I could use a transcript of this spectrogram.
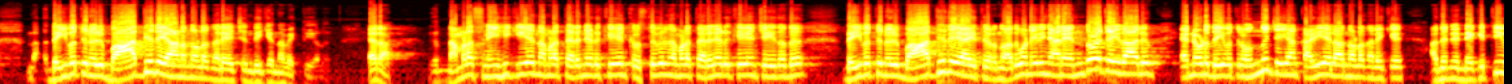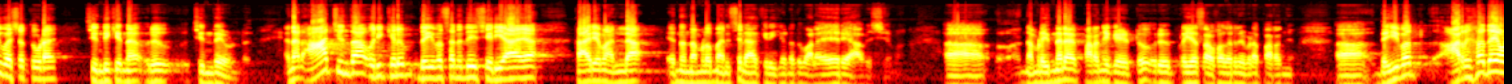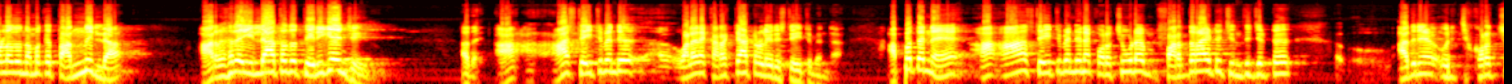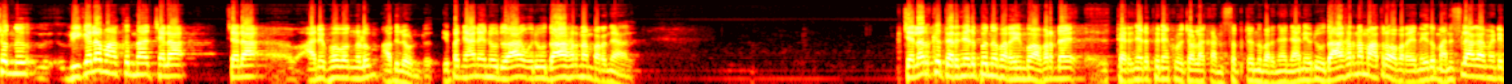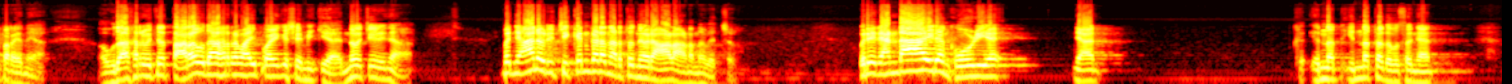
ദൈവത്തിനൊരു ബാധ്യതയാണെന്നുള്ള നിലയിൽ ചിന്തിക്കുന്ന വ്യക്തികൾ. ഏതാ? നമ്മളെ സ്നേഹിക്കുകയും നമ്മളെ തെരഞ്ഞെടുക്കുകയും ക്രിസ്തുവിൽ നമ്മളെ തെരഞ്ഞെടുക്കുകയും ചെയ്തത് ദൈവത്തിനൊരു ബാധ്യതയായി തീർന്നു. അതുകൊണ്ട് ഇനി ഞാൻ എന്തോ ചെയ്താലും എന്നോട് ദൈവത്തിന് ഒന്നും ചെയ്യാൻ കഴിയല്ല എന്നുള്ള നിലയ്ക്ക് അതിന്റെ നെഗറ്റീവ് വശത്തൂടെ ചിന്തിക്കുന്ന ഒരു ചിന്തയുണ്ട്. എന്നാൽ ആ ചിന്ത ഒരിക്കലും ദൈവസന്നിധി ശരിയായ കാര്യമല്ല എന്ന് നമ്മൾ മനസ്സിലാക്കിയിരിക്കേണ്ടത് വളരെ ആവശ്യമാണ്. നമ്മൾ ഇന്നലെ പറഞ്ഞു കേട്ടു ഒരു പ്രിയ സഹോദരൻ ഇവിടെ പറഞ്ഞു ദൈവ അർഹതയുള്ളത് നമുക്ക് തന്നില്ല അർഹതയില്ലാത്തത് തരികയും ചെയ്തു. അതെ. ആ ആ- സ്റ്റേറ്റ്മെന്റ് വളരെ കറക്റ്റായിട്ടുള്ള ഒരു സ്റ്റേറ്റ്മെന്റാണ് അപ്പൊ തന്നെ ആ ആ സ്റ്റേറ്റ്മെന്റിനെ കുറച്ചുകൂടെ ഫർദറായിട്ട് ചിന്തിച്ചിട്ട് അതിനെ ഒരു കുറച്ചൊന്ന് വികലമാക്കുന്ന ചില ചില അനുഭവങ്ങളും അതിലുണ്ട്. ഇപ്പൊ ഞാൻ അതിന് ഒരു ഒരു ഉദാഹരണം പറഞ്ഞാൽ ചിലർക്ക് തെരഞ്ഞെടുപ്പ് എന്ന് പറയുമ്പോൾ അവരുടെ തെരഞ്ഞെടുപ്പിനെ കുറിച്ചുള്ള കൺസെപ്റ്റ് എന്ന് പറഞ്ഞാൽ ഞാൻ ഒരു ഉദാഹരണം മാത്രമാണ് പറയുന്നത് ഇത് മനസ്സിലാകാൻ വേണ്ടി പറയുന്നതാണ് ഉദാഹരണം വെച്ചാൽ തറ ഉദാഹരണമായി പോയെങ്കിൽ ക്ഷമിക്കുക. എന്ന് വെച്ച് കഴിഞ്ഞാൽ ഇപ്പൊ ഞാനൊരു ചിക്കൻ കട നടത്തുന്ന ഒരാളാണെന്ന് വെച്ചു. ഒരു രണ്ടായിരം കോഴിയെ ഞാൻ ഇന്ന ഇന്നത്തെ ദിവസം ഞാൻ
